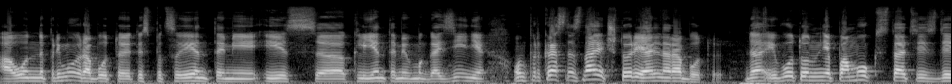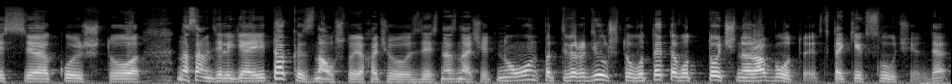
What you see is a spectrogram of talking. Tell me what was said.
а он напрямую работает и с пациентами, и с клиентами в магазине, он прекрасно знает, что реально работает. Да, и вот он мне помог, кстати, здесь э, кое-что. На самом деле я и так знал, что я хочу здесь назначить, но он подтвердил, что вот это вот точно работает в таких случаях. Да.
